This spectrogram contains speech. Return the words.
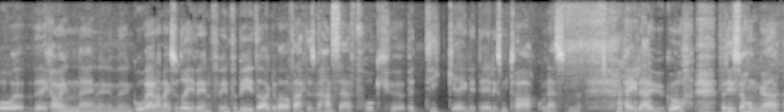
og Jeg har en, en, en, god venn av meg som driver innenfor dagligvare, faktisk, og han sier at folk kjøper digg, egentlig. Det er liksom taco nesten hele uka for disse unger.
